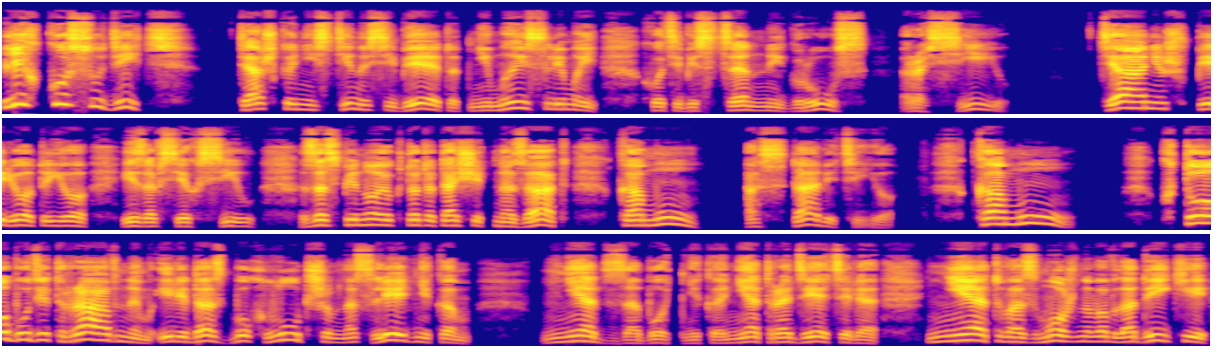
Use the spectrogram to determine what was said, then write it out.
Легко судить, Тяжко нести на себе этот немыслимый, хоть и бесценный груз, Россию. Тянешь вперед ее изо всех сил, за спиной кто-то тащит назад. Кому оставить ее? Кому? Кто будет равным или даст Бог лучшим наследником? Нет заботника, нет родителя, нет возможного владыки,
